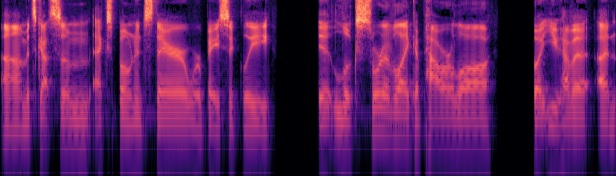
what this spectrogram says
Um, it's got some exponents there where basically it looks sort of like a power law, but you have a, an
